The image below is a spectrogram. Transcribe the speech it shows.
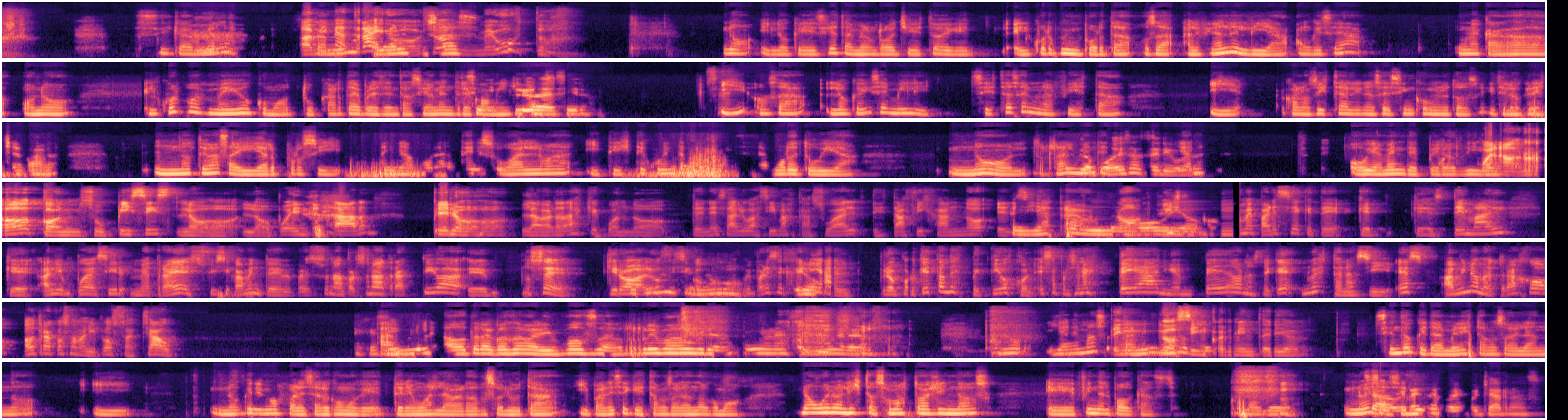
Sí, cambiar a mí me atraigo. Yo quizás. me gusto. No, y lo que decía también Rochi, esto de que el cuerpo importa, o sea, al final del día, aunque sea una cagada o no, el cuerpo es medio como tu carta de presentación, entre Sí, comillas. lo iba a decir. Sí. Y, o sea, lo que dice Mili, si estás en una fiesta y conociste a alguien hace cinco minutos y te lo querés chapar, no te vas a guiar por si te enamoraste de su alma y te diste cuenta que es el amor de tu vida. No, Lo realmente, podés hacer igual. obviamente, pero Bueno, digo, bueno, Ro con su Pisces lo, lo puede intentar, pero la verdad es que cuando tenés algo así más casual, te estás fijando en si atrae no. Y no me parece que, te, que, que esté mal que alguien pueda decir, me atraes físicamente, me pareces una persona atractiva, eh, no sé, quiero algo físico con no, vos, me parece genial. Pero ¿por qué tan despectivos con esa persona es fea, ni en pedo, no sé qué? No es tan así. Es, a mí no me atrajo a otra cosa mariposa, chau. Es que a mí a otra cosa mariposa, re madura. soy una señora. No, y además también Tengo que- cinco en mi interior. Siento que también estamos hablando y no queremos parecer como que tenemos la verdad absoluta y parece que estamos hablando como, no, bueno, listo, somos todos lindos, eh, fin del podcast. Como que no es Chao, así. gracias por escucharnos.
